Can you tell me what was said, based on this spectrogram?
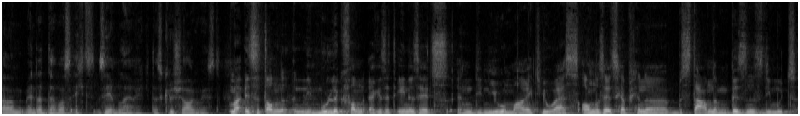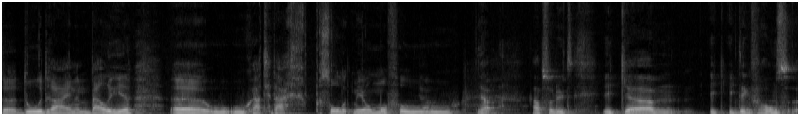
Um, en dat, dat, was echt zeer belangrijk. Dat is cruciaal geweest. Maar is het dan niet moeilijk van, je zit enerzijds in die nieuwe markt US, anderzijds heb je een bestaande business die moet uh, doordraaien in België. Uh, hoe, hoe, gaat je daar persoonlijk mee om? Of hoe, ja. ja absoluut. Ik, um, ik, ik denk voor ons, eh,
